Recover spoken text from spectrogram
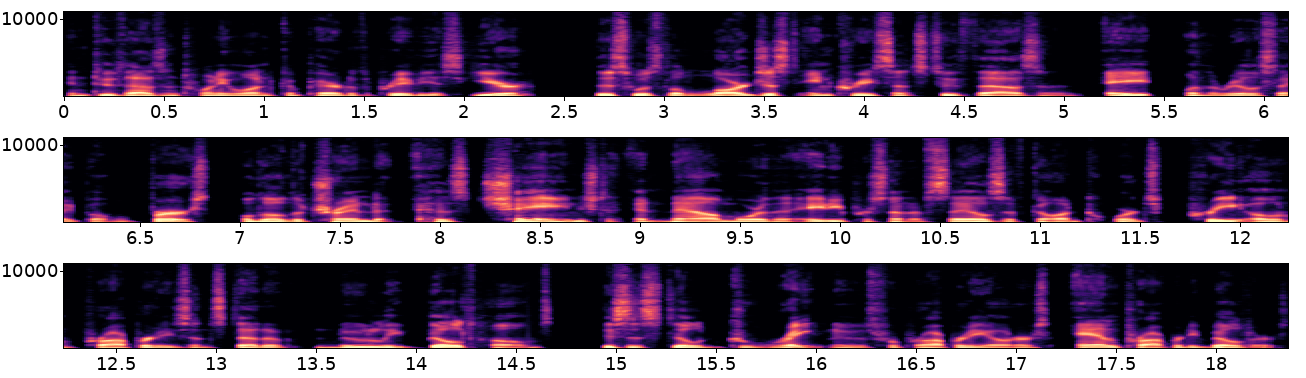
in 2021 compared to the previous year. This was the largest increase since 2008 when the real estate bubble burst. Although the trend has changed and now more than 80% of sales have gone towards pre owned properties instead of newly built homes, this is still great news for property owners and property builders.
